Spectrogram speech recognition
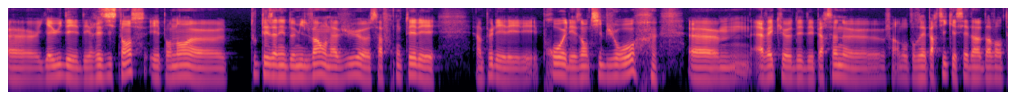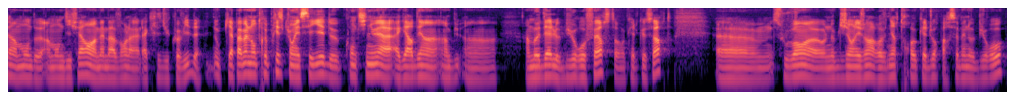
il y a eu des, des, résistances. Et pendant toutes les années 2020, on a vu s'affronter les, un peu les, pros et les anti-bureaux, euh, avec des, des personnes euh, dont on faisait partie qui essayaient d'inventer un monde, différent, hein, même avant la, crise du Covid. Donc il y a pas mal d'entreprises qui ont essayé de continuer à, garder un, modèle bureau first, en quelque sorte. Euh, souvent euh, en obligeant les gens à revenir 3 ou 4 jours par semaine au bureau.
